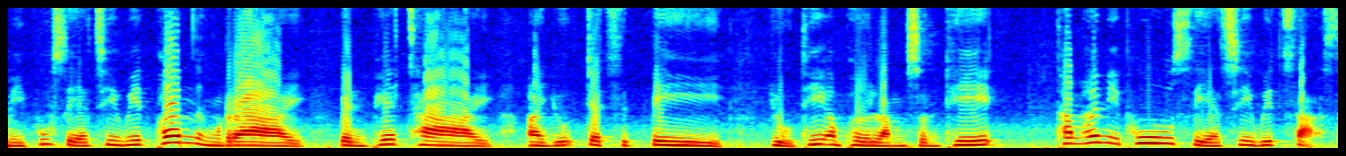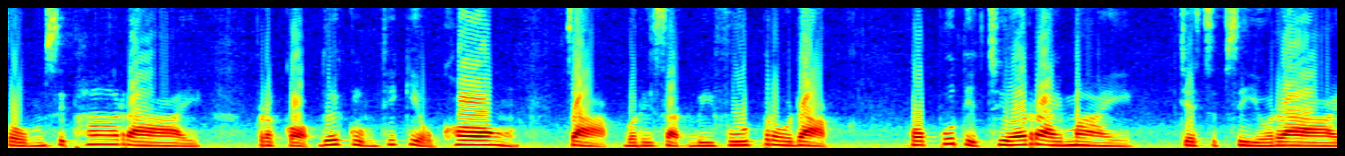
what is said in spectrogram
มีผู้เสียชีวิตเพิ่มหนึ่งราย เป็นเพศชาย อายุ 70 ปี อยู่ที่อำเภอลำสนธิทำให้มีผู้เสียชีวิตสะสม 15 ราย ประกอบด้วยกลุ่มที่เกี่ยวข้องจากบริษัท B Food Product พบผู้ติดเชื้อรายใหม่ 74 ราย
